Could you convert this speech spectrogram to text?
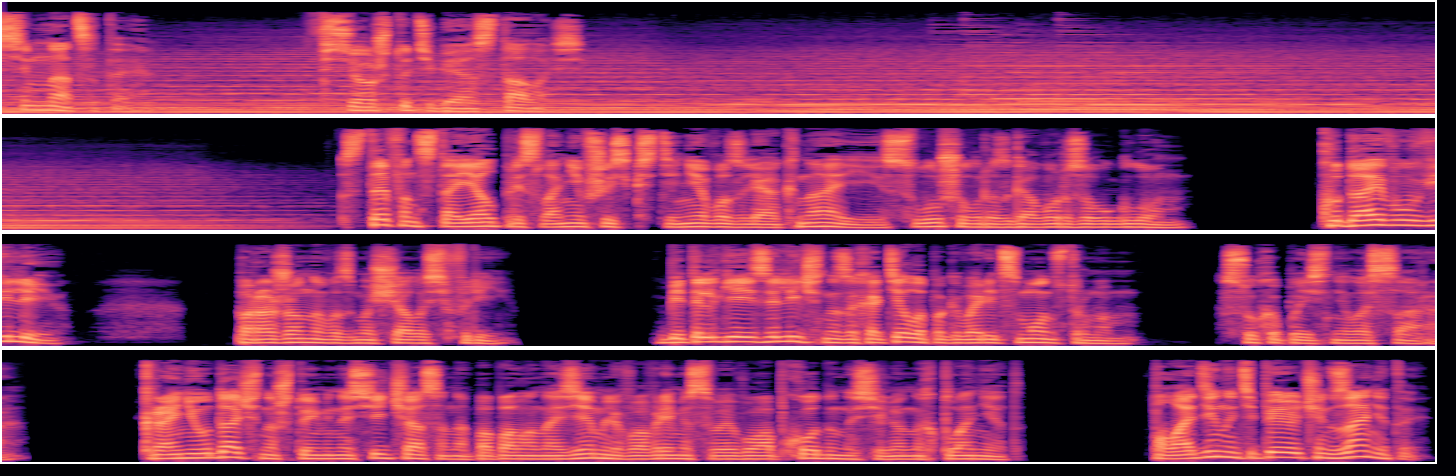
17. Все, что тебе осталось. Стефан стоял, прислонившись к стене возле окна, и слушал разговор за углом. «Куда его увели?» Пораженно возмущалась Фри. Бетельгейзе лично захотела поговорить с монструмом, сухо пояснила Сара. Крайне удачно, что именно сейчас она попала на Землю во время своего обхода населенных планет. Паладины теперь очень заняты,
